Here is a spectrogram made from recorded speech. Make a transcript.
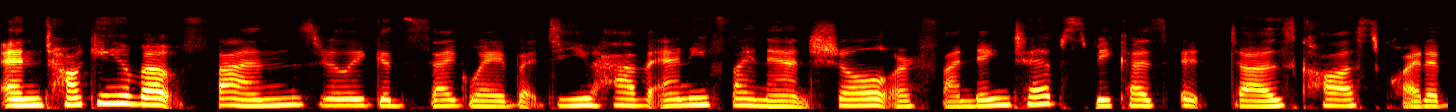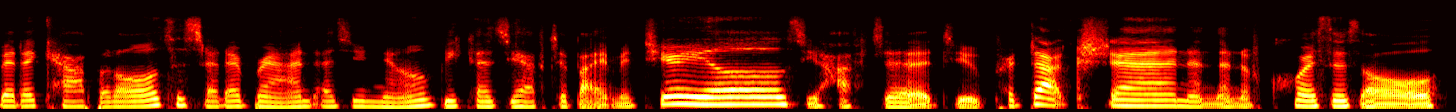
And talking about funds, really good segue, but do you have any financial or funding tips? Because it does cost quite a bit of capital to start a brand, as you know, because you have to buy materials, you have to do production, and then, of course, there's all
